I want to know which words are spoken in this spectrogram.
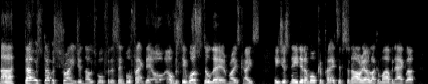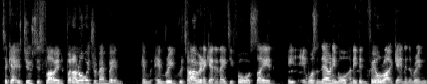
Uh, that was that was strange and notable for the simple fact that it obviously was still there in Ray's case. He just needed a more competitive scenario like a Marvin Hagler to get his juices flowing. But I'll always remember him him him re- retiring again in '84, saying he it wasn't there anymore and he didn't feel right getting in the ring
